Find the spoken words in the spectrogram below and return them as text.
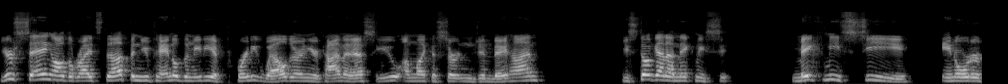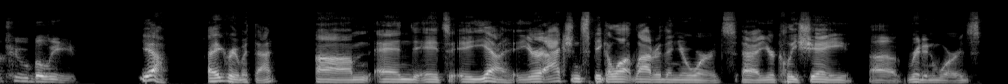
You're saying all the right stuff and you've handled the media pretty well during your time at SU, unlike a certain Jim Boeheim. You still gotta make me see make me see in order to believe. Yeah, I agree with that. Um, and it's uh, yeah, your actions speak a lot louder than your words, uh, your cliche uh, written words.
